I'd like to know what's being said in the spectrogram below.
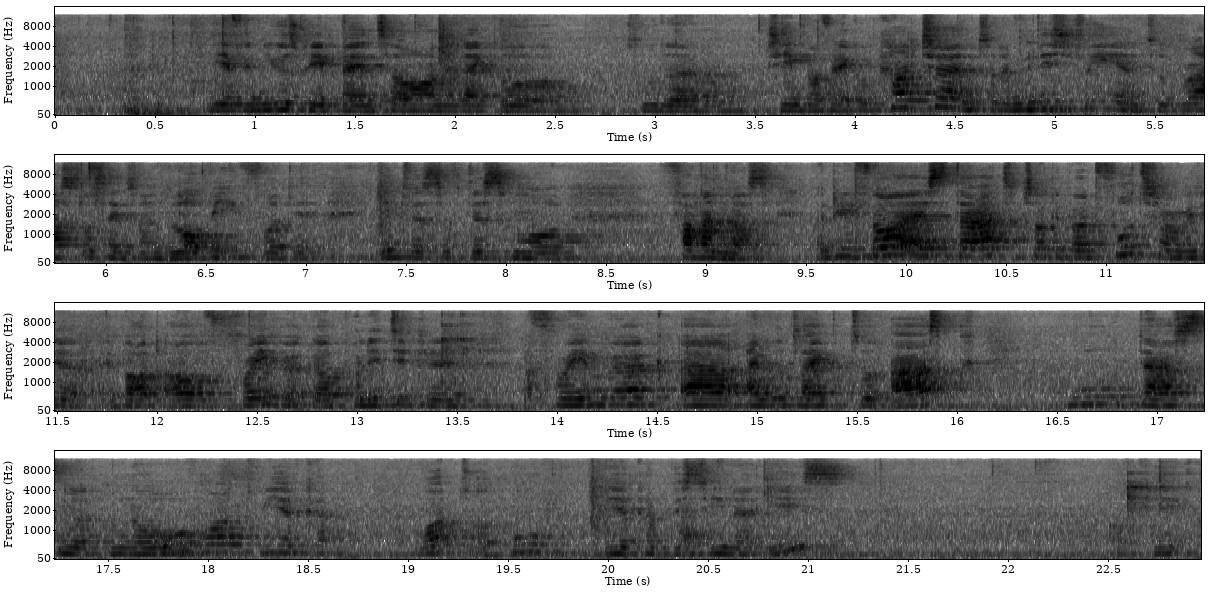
we have a newspaper and so on, and I go to the Chamber of Agriculture and to the Ministry and to Brussels and so on, lobby for the interests of the small farmers. But before I start to talk about food sovereignty, about our framework, our political framework, uh, I would like to ask who does not know what Via what or who Via Campesina is? Okay.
